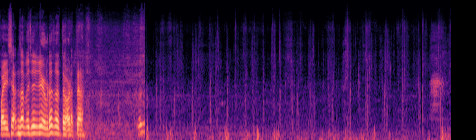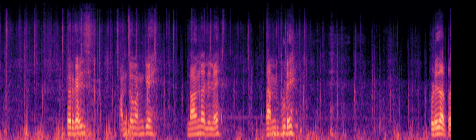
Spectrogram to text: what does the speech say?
पैशांचा बजेट एवढंच होतं वाटतं. तर काहीच आमचं मनके डाऊन झालेलं आहे. आता आम्ही पुढे पुढे जातो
